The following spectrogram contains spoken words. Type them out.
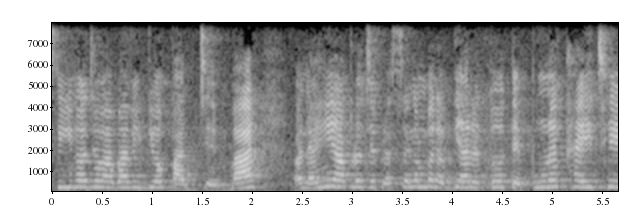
સીનો જવાબ આવી ગયો પાંચ જેમ બાર. અને અહીં આપણો જે પ્રશ્ન નંબર અગિયાર હતો તે પૂર્ણ થાય છે.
